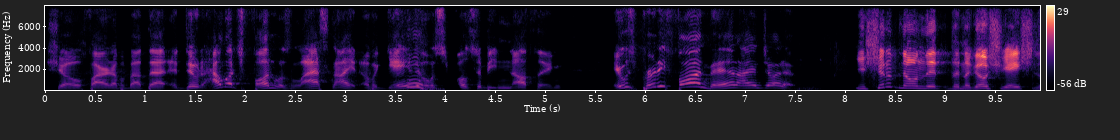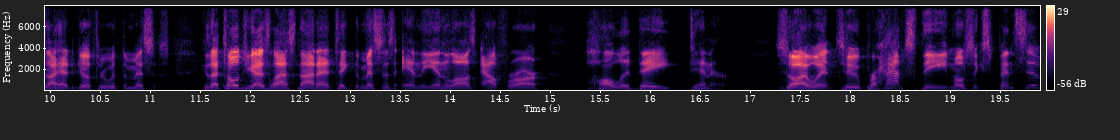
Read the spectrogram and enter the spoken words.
Show. Fired up about that. And, dude, how much fun was last night of a game that was supposed to be nothing? It was pretty fun, man. I enjoyed it. You should have known that the negotiations I had to go through with the missus. Because I told you guys last night I had to take the missus and the in laws out for our holiday dinner. So I went to perhaps the most expensive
